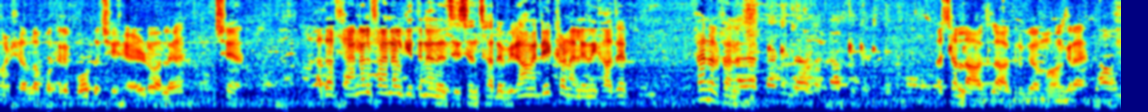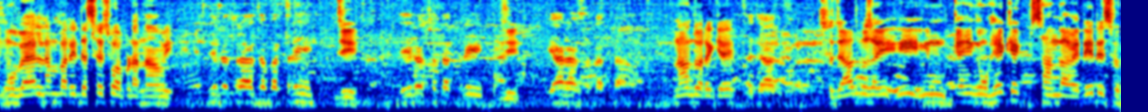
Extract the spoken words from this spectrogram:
माशाल्लाह, बकरे बहुत अच्छे हेड वाले हैं, अच्छे हैं। अदा फाइनल फाइनल कितने दसीसन सारे विराम में देखने वाले की खाते फाइनल फाइनल अच्छा लाख लाख रुपया मांग रहा है। मोबाइल नंबर ही दसे सो अपना नाम भी जी। ज़ीरो सतहत्तरी जी। ग्यारह सतहत्तर नाम द्वारा क्या है? सजाद सजाद बस कहीं कहूँ है क्या पसंद आवे, दे दे सो।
